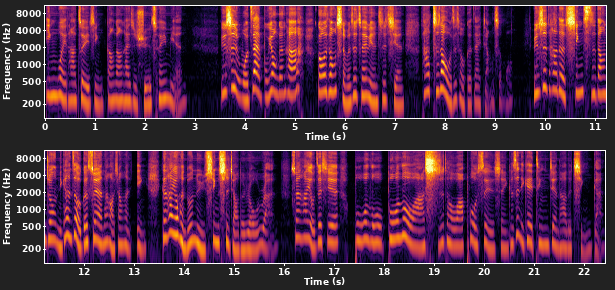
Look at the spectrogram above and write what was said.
因为她最近刚刚开始学催眠。于是我在不用跟她沟通什么是催眠之前，她知道我这首歌在讲什么。于是她的心思当中，你看这首歌虽然它好像很硬，可它有很多女性视角的柔软。虽然它有这些剥落、剥落啊、石头啊、破碎的声音，可是你可以听见他的情感。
